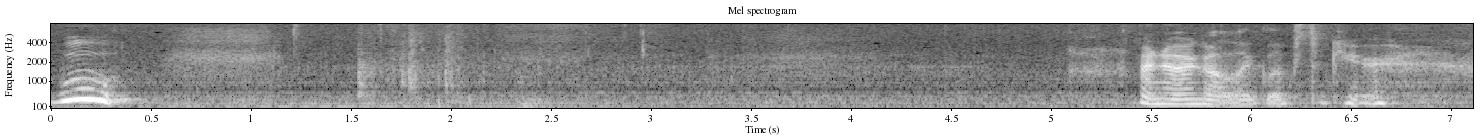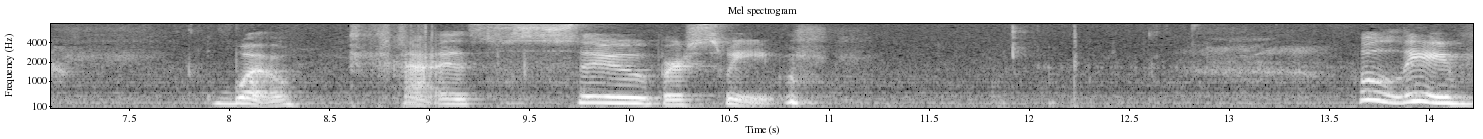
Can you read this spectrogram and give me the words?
Woo! I know I got like lipstick here. Whoa, that is super sweet. Holy.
